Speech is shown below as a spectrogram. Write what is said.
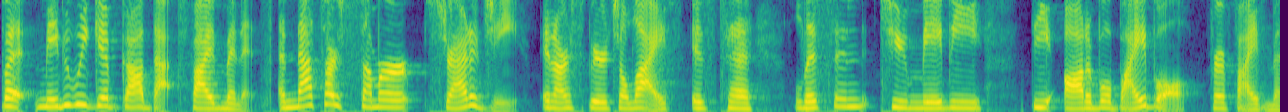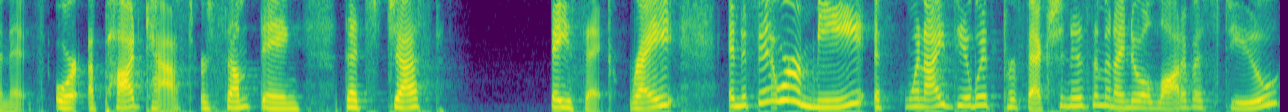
but maybe we give God that five minutes. And that's our summer strategy in our spiritual life is to listen to maybe the Audible Bible for five minutes or a podcast or something that's just basic, right? And if it were me, if when I deal with perfectionism, and I know a lot of us do,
